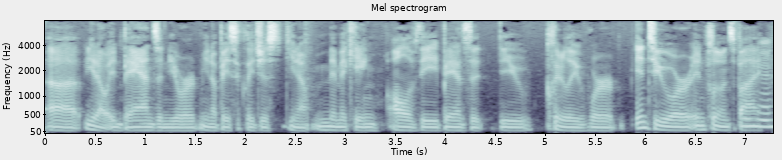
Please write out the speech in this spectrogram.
uh, you know, in bands and you were, you know, basically just, you know, mimicking all of the bands that you clearly were into or influenced by.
